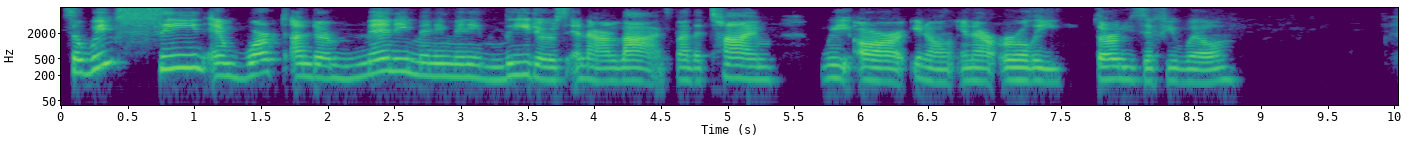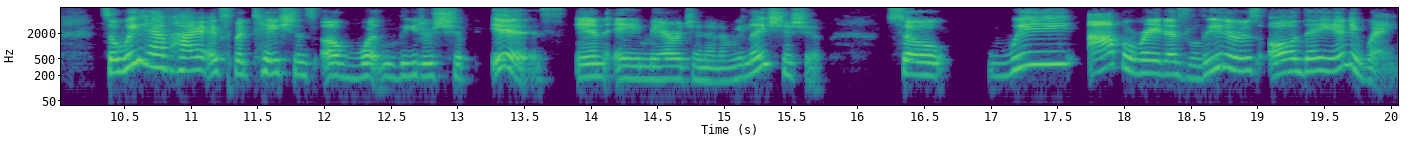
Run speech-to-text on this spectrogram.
So we've seen and worked under many many many leaders in our lives by the time we are you know in our early 30s if you will so we have higher expectations of what leadership is in a marriage and in a relationship. So we operate as leaders all day anyway,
